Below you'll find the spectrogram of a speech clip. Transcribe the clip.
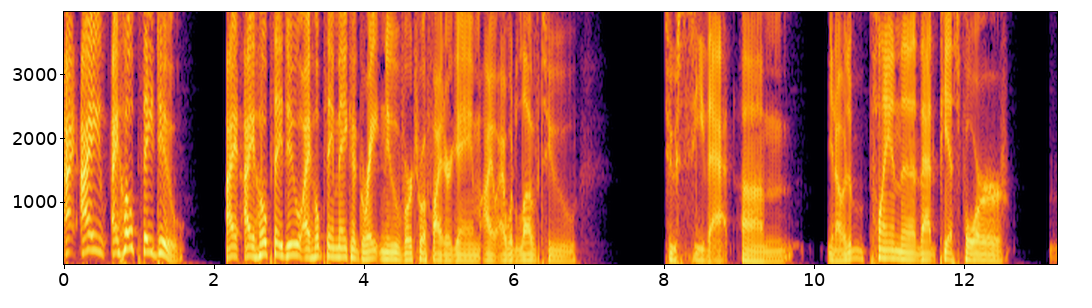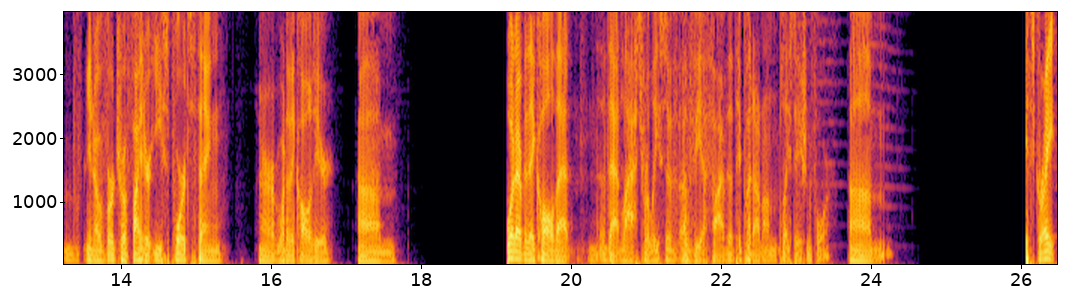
I I I hope they do. I I hope they do. I hope they make a great new Virtua Fighter game. I I would love to to see that. Um you know, playing the that PS4, you know, Virtua Fighter esports thing, or what do they call it here? Um, whatever they call that that last release of, of VF5 that they put out on PlayStation 4. Um, it's great.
